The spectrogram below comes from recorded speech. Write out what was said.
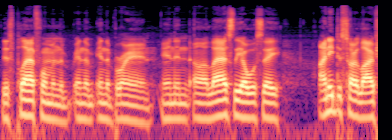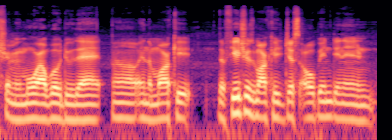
this platform and the in the in the brand, and then uh, lastly, I will say I need to start live streaming more. I will do that uh, in the market the futures market just opened, and then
